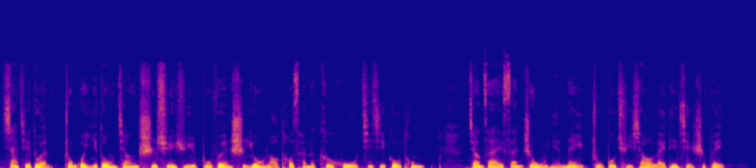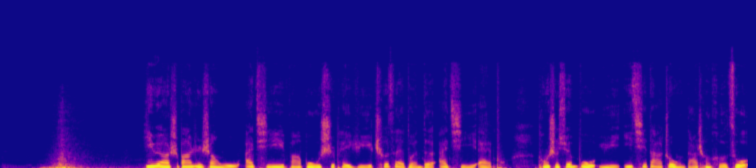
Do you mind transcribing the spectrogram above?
下阶段，中国移动将持续与部分使用老套餐的客户积极沟通，将在三至五年内逐步取消来电显示费。一月二十八日上午，爱奇艺发布适配于车载端的爱奇艺 App，同时宣布与一汽大众达成合作，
